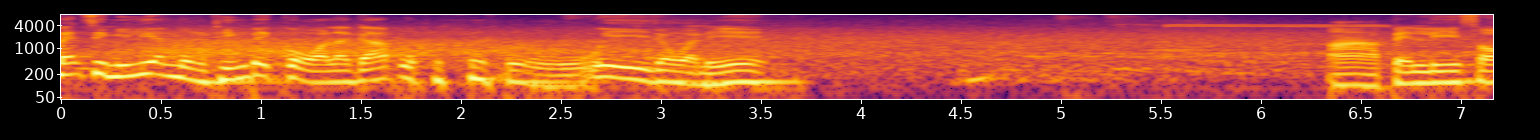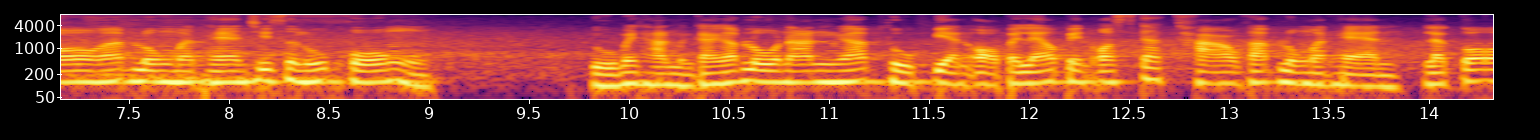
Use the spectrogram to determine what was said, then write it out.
แม็กซิมิเลียนมงทิ้งไปก่อนแล้วครับโอ้โหจังหวะนี้อ่าเป็นรีซอครับลงมาแทนชิสนุพงษ์ดูไม่ทันเหมือนกันครับโลนันครับถูกเปลี่ยนออกไปแล้วเป็นออสการ์คาวครับลงมาแทน แล้วก็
